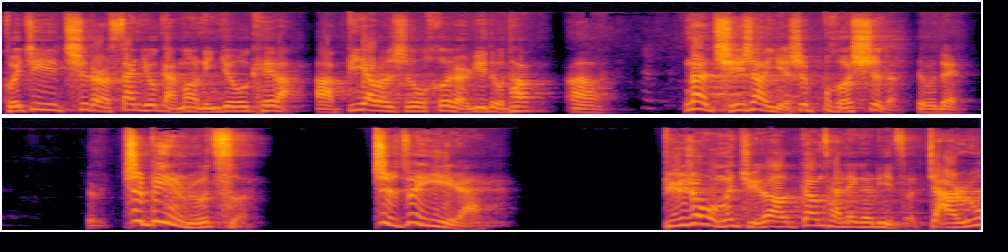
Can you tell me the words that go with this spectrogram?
回去吃点三九感冒灵就 OK 了啊，必要的时候喝点绿豆汤啊，那其实上也是不合适的，对不对？治病如此，治罪亦然。比如说我们举到刚才那个例子，假如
